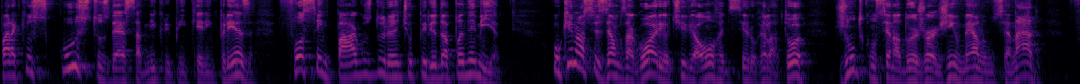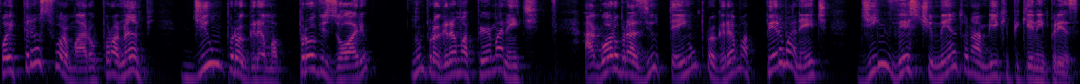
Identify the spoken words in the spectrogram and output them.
para que os custos dessa micro e pequena empresa fossem pagos durante o período da pandemia. O que nós fizemos agora, e eu tive a honra de ser o relator, junto com o senador Jorginho Melo no Senado, foi transformar o Pronamp de um programa provisório num programa permanente. Agora o Brasil tem um programa permanente de investimento na micro e pequena empresa.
